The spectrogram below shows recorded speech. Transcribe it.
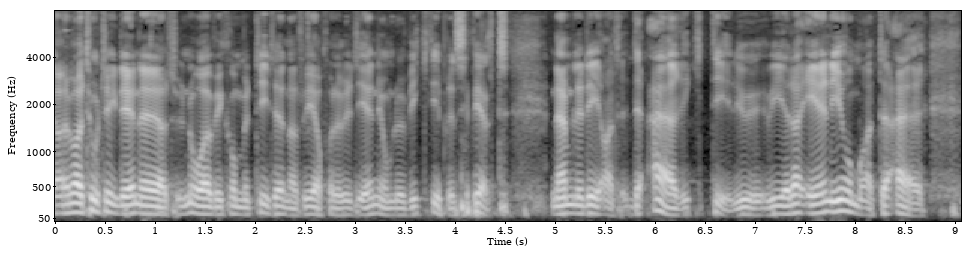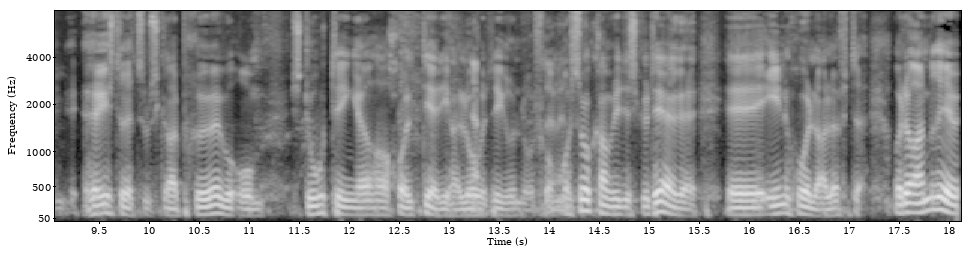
Ja, det var to ting. Det ene er at Nå er vi kommet dit hen at vi har blitt enige om det viktige prinsipielt. Nemlig det at det er riktig. Vi er da enige om at det er Høyesterett som skal prøve om Stortinget har holdt det de har lovet i grunnlovsform. Og så kan vi diskutere eh, innholdet av løftet. Og det andre jeg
